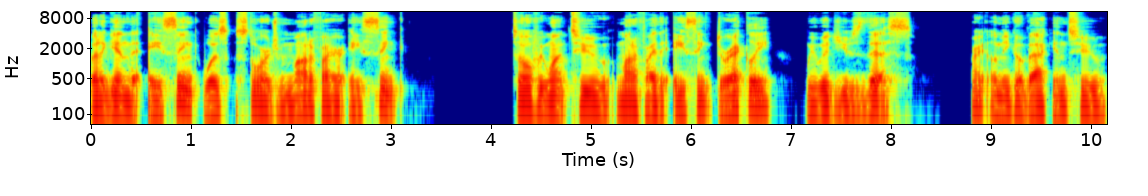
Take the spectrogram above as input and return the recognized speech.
but again, the async was storage modifier async. So if we want to modify the async directly, we would use this. All right, let me go back into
